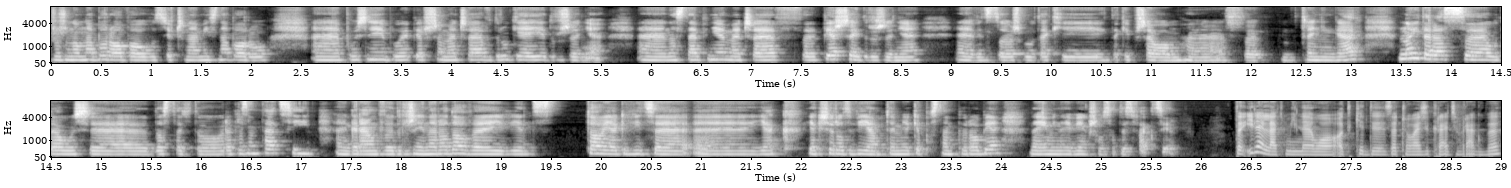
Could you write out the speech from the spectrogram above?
drużyną naborową, z dziewczynami z naboru, później były pierwsze mecze w drugiej drużynie, następnie mecze w pierwszej drużynie, E, więc to już był taki, taki przełom e, w treningach. No i teraz e, udało się dostać do reprezentacji. Gram w drużynie narodowej, więc to, jak widzę, jak, jak się rozwijam, tym, jakie postępy robię, daje mi największą satysfakcję. To ile lat minęło od kiedy zaczęłaś grać w rugby?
